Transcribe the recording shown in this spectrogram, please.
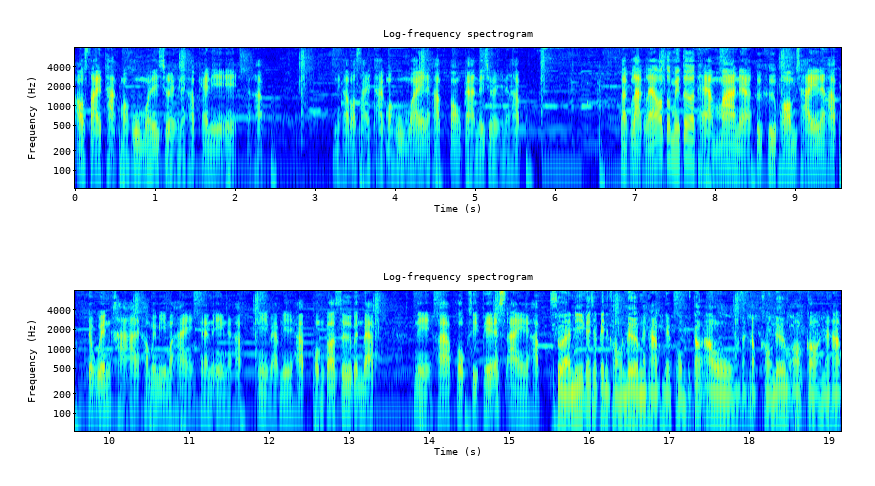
เอาสายถักมาหุ้มไว้เฉยนะครับ แค่นี้เองนะครับนี่ครับเอาสายถักมาหุ้มไว้นะครับ ป้องกันเฉยนะครับ หลักๆ แล้วออโตมิเตอร์แถมมาเนี่ยก็คือพร้อมใช้นะครับ ยกเว้นขาเขาไม่มีมาให้แค่นั้นเองนะครับนี่แบบนี้นะครับผมก็ซื้อเป็นแบบนี่ครับ60 psi นะครับส่วนอันนี้ก็จะเป็นของเดิมนะครับ เดี๋ยวผมต้องเอานะครับของเดิมออกก่อนนะครับ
